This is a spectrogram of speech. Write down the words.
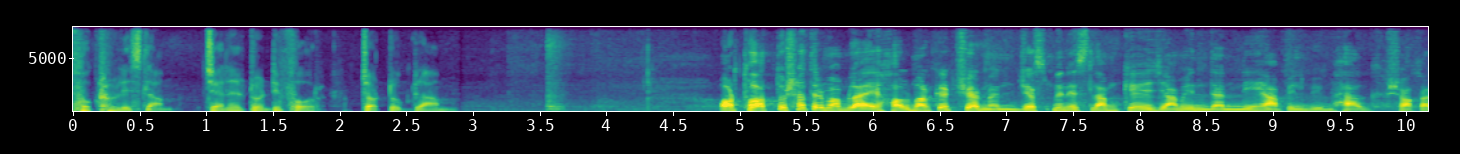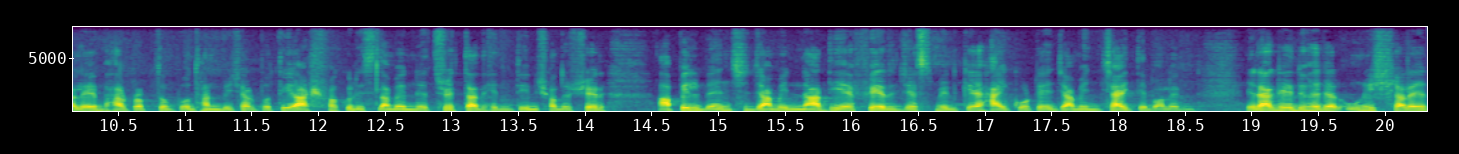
Fakhrul Islam, channel twenty Chittagong. অর্থ আত্মসাতের মামলায় হলমার্কেট চেয়ারম্যান জেসমিন ইসলামকে জামিন দেননি আপিল বিভাগ। সকালে ভারপ্রাপ্ত প্রধান বিচারপতি আশফাকুল ইসলামের নেতৃত্বাধীন তিন সদস্যের আপিল বেঞ্চ জামিন না দিয়ে ফের জেসমিনকে হাইকোর্টে জামিন চাইতে বলেন। এর আগে দু হাজার উনিশ সালের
